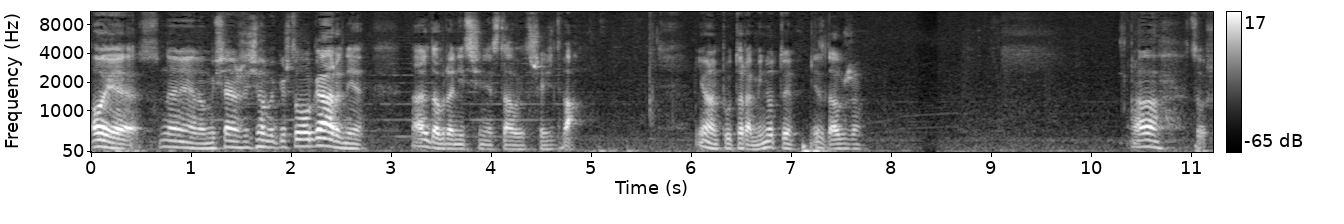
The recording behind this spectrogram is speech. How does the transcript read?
O jest, no nie no, myślałem, że ziomek już to ogarnie. Ale dobra, nic się nie stało, jest 6-2. Nie mam półtora minuty, jest dobrze. O, cóż.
